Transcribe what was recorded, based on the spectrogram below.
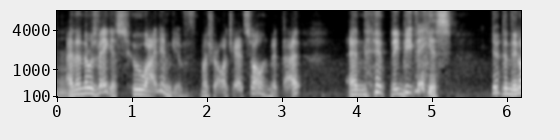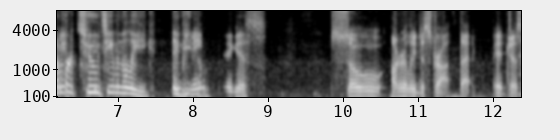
Mhm. And then there was Vegas, who I didn't give Montreal a chance, so I'll admit that. And they beat Vegas, Yeah, the number made- two team in the league. They they beat made them. Vegas so utterly distraught that it just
